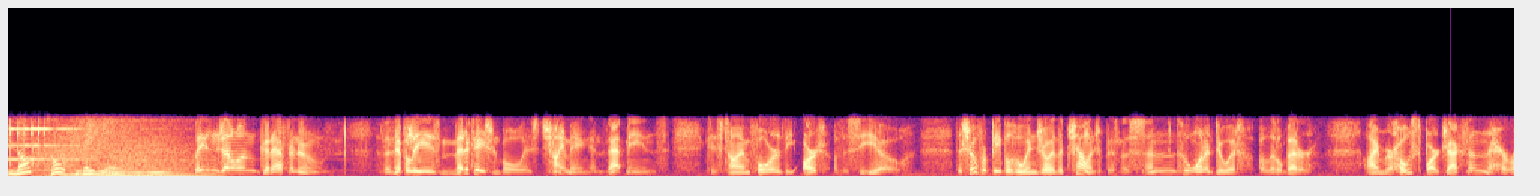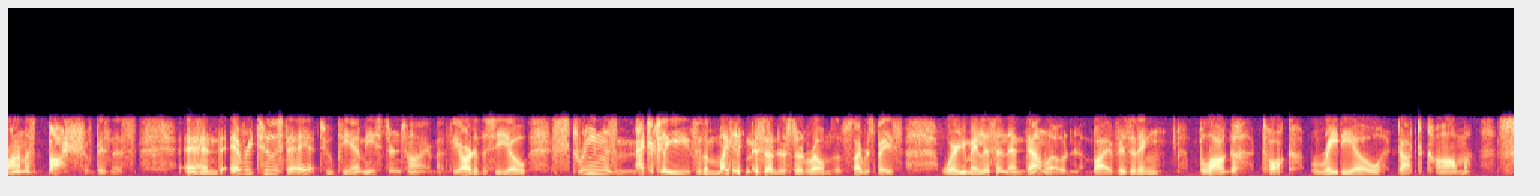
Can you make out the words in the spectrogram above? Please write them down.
Blog Talk Radio. Ladies and gentlemen, good afternoon. The Nepalese Meditation Bowl is chiming, and that means it is time for The Art of the CEO. The show for people who enjoy the challenge of business and who want to do it a little better. I'm your host, Bart Jackson, the Hieronymus Bosch of business. And every Tuesday at 2 p.m. Eastern Time, The Art of the CEO streams magically through the mightily misunderstood realms of cyberspace, where you may listen and download by visiting blogtalkradio.com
